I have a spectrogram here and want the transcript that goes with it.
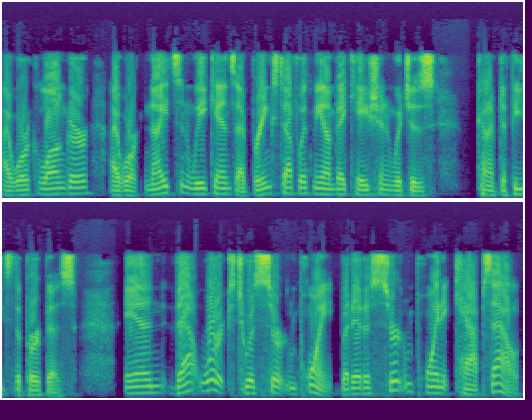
I work longer. I work nights and weekends. I bring stuff with me on vacation, which is." kind of defeats the purpose. And that works to a certain point, but at a certain point it caps out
